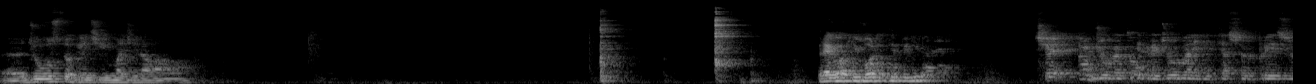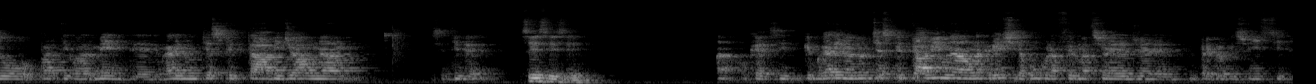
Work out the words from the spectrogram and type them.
uh, giusto che ci immaginavamo. Prego a chi vuole intervenire. C'è un giocatore tra i giovani che ti ha sorpreso particolarmente, che magari non ti aspettavi già una... Sentite? Sì, sì, sì. Ah, ok, sì, che magari non, non ti aspettavi una, una, crescita, comunque un'affermazione del genere tra i professionisti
